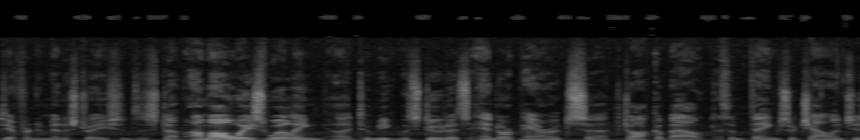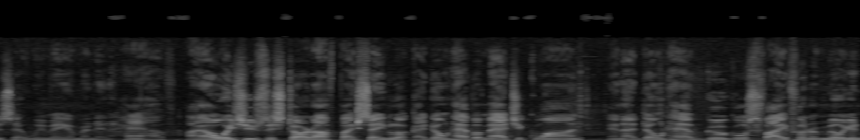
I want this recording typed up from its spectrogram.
different administrations and stuff. I'm always willing uh, to meet with students and or parents, uh, talk about some things or challenges that we may or may not have. I always usually start off by saying, look, I don't have a magic wand, and I don't have Google's $500 million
